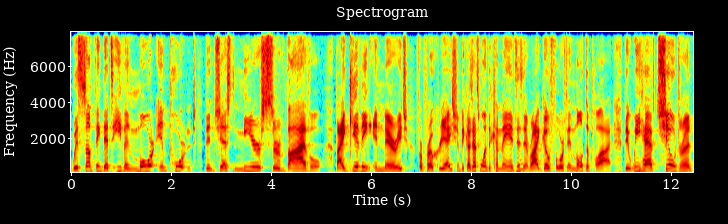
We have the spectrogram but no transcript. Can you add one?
with something that's even more important than just mere survival by giving in marriage for procreation. Because that's one of the commands, isn't it, right? Go forth and multiply. That we have children,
